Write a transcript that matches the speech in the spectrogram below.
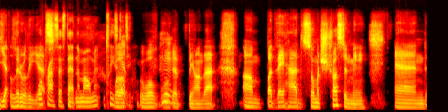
Yeah, literally, yes. We'll process that in a moment. Please we'll, we'll we'll hmm. get beyond that. Um, but they had so much trust in me and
